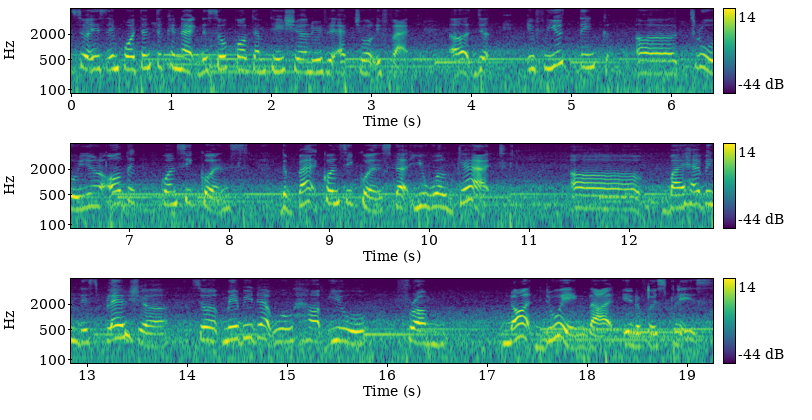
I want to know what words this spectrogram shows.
so it's important to connect the so-called temptation with the actual effect. Uh, if you think uh, through, you know, all the consequence, the bad consequence that you will get uh, by having this pleasure, so maybe that will help you from not doing that in the first place.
